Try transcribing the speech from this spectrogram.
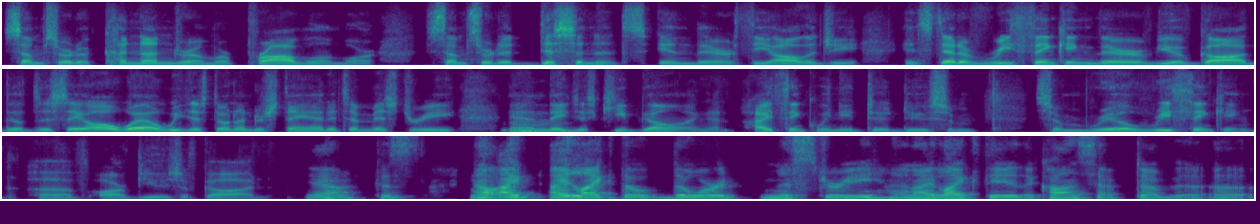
some sort of conundrum or problem or some sort of dissonance in their theology, instead of rethinking their view of God, they'll just say, Oh, well, we just don't understand. It's a mystery. And mm. they just keep going. And I think we need to do some some real rethinking of our views of God. Yeah, because no, I I like the the word mystery, and I like the the concept of a,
